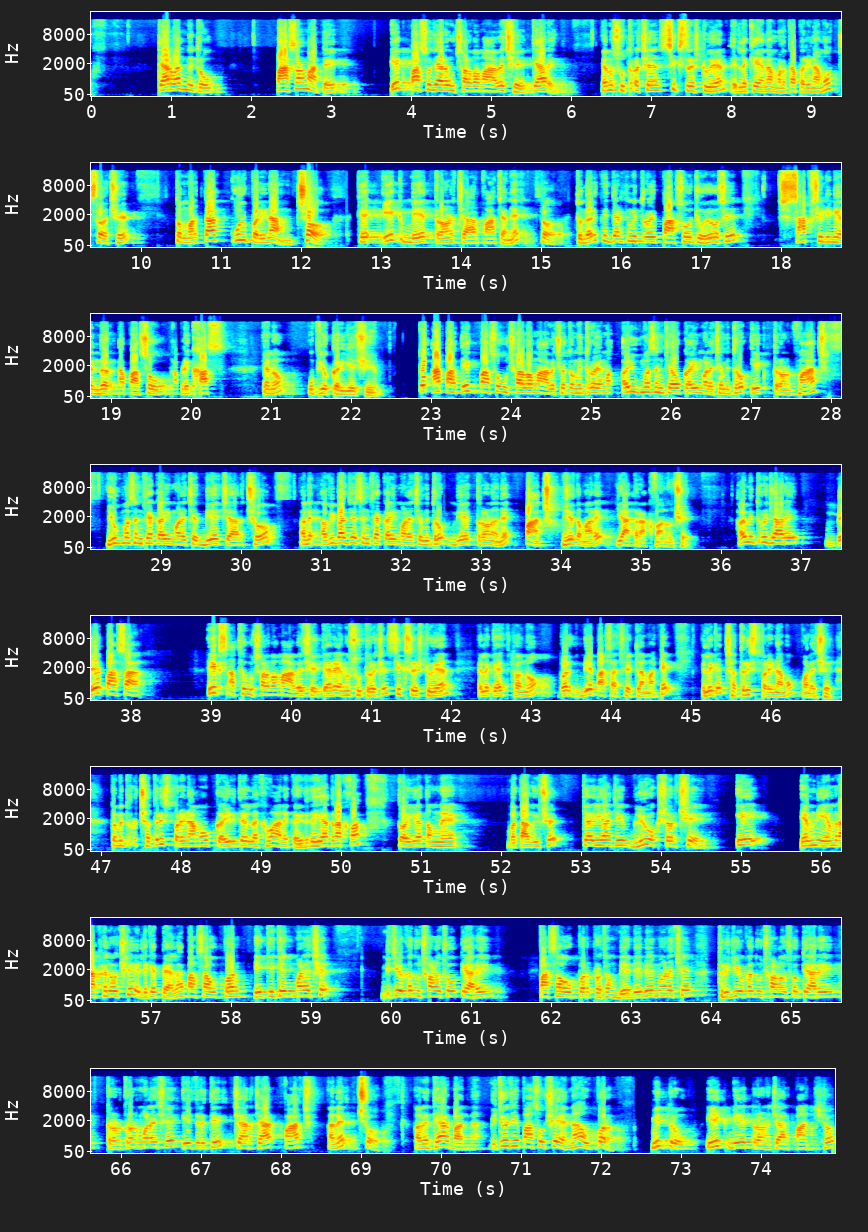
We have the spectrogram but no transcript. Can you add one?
ત્યારબાદ મિત્રો, પાસા માટે એક પાસો જ્યારે ઉછાળવામાં આવે છે, ત્યારે એનું સૂત્ર છે સિક્સ રેસ ટુ એન એટલે કે એના મળતા પરિણામો છ છે. તો મળતા કુલ પરિણામ છ, કે એક, બે, ત્રણ, ચાર, પાંચ અને છ. તો દરેક વિદ્યાર્થી મિત્રોએ પાસો જોયો છે સાપ સીડીની અંદર આ પાસો આપણે ખાસ એનો ઉપયોગ કરીએ છીએ. તો આ એક પાસો ઉછાળવામાં આવે છે. તો મિત્રો, એમાં અયુગ્મ સંખ્યાઓ કઈ મળે છે મિત્રો? એક, ત્રણ, પાંચ. યુગ્મ સંખ્યા કઈ મળે છે? બે, ચાર, છ. અને અવિભાજ્ય સંખ્યા કઈ મળે છે મિત્રો? બે, ત્રણ અને પાંચ, જે તમારે યાદ રાખવાનું છે. હવે મિત્રો, જ્યારે બે પાસા એક સાથે ઉછાળવામાં આવે છે, ત્યારે એનું સૂત્ર છે સિક્સ રેસ ટુ એન એટલે કે છનો વર્ગ. બે પાસા છે એટલા માટે, એટલે કે છત્રીસ પરિણામો મળે છે. તો મિત્રો, છત્રીસ પરિણામો કઈ રીતે લખવા અને કઈ રીતે યાદ રાખવા? તો અહીંયા તમને બતાવ્યું છે કે અહીંયા જે બ્લુ અક્ષર છે, એ એમની એમ રાખેલો છે, એટલે કે પહેલા પાસા ઉપર એક એક એક મળે છે. બીજી વખત ઉછાળો છો ત્યારે પાસા ઉપર પ્રથમ બે બે બે મળે છે. ત્રીજી વખત ઉછાળો છો ત્યારે ત્રણ ત્રણ મળે છે. એ જ રીતે ચાર ચાર, પાંચ અને છ. અને ત્યારબાદ બીજો જે પાસો છે, એના ઉપર મિત્રો એક, બે, ત્રણ, ચાર, પાંચ, છ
